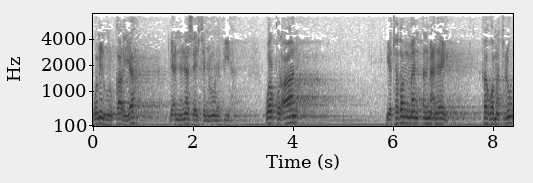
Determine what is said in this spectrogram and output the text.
ومنه القرية لأن الناس يجتمعون فيها. والقرآن يتضمن المعنيين فهو متلو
